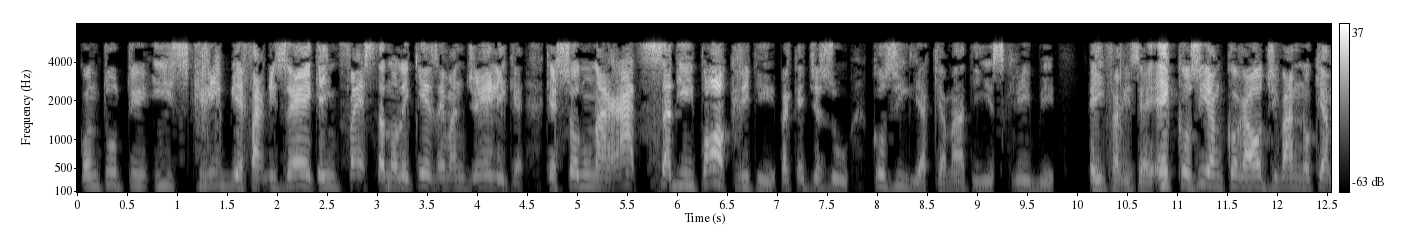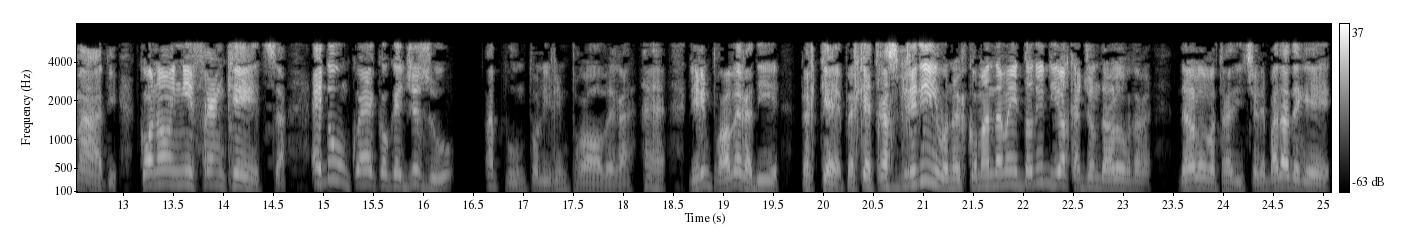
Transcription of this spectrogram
con tutti gli scribi e farisei che infestano le chiese evangeliche, che sono una razza di ipocriti, perché Gesù così li ha chiamati gli scribi e i farisei, e così ancora oggi vanno chiamati, con ogni franchezza. E dunque ecco che Gesù appunto li rimprovera. Li rimprovera di, perché? Perché trasgredivano il comandamento di Dio a cagione della loro, della loro tradizione. Badate che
